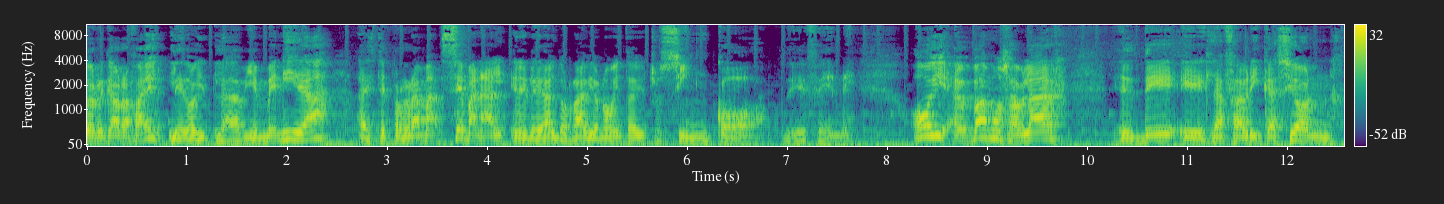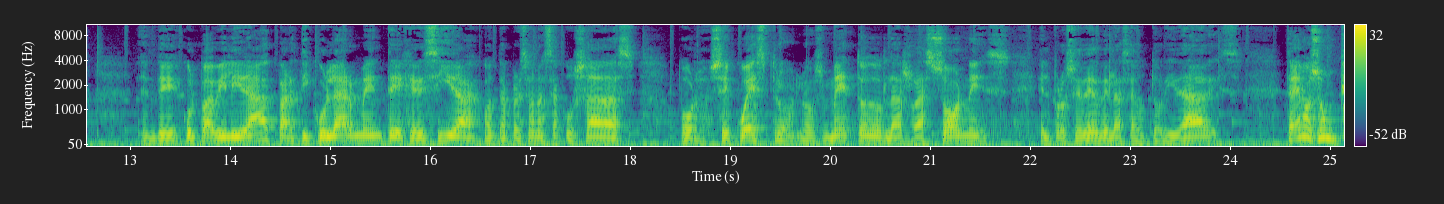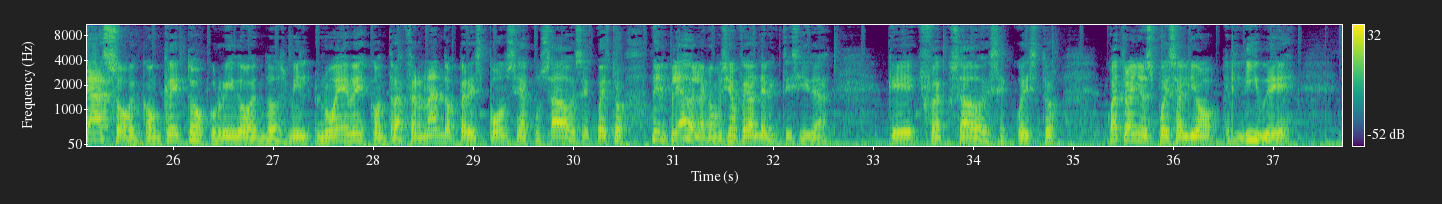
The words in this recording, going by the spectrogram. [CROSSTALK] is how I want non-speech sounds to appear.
Soy Ricardo Rafael, le doy la bienvenida a este programa semanal en el Heraldo Radio 985 de FM. Hoy eh, vamos a hablar eh, de eh, la fabricación de culpabilidad particularmente ejercida contra personas acusadas por secuestro, los métodos, las razones, el proceder de las autoridades. Tenemos un caso en concreto ocurrido en 2009 contra Fernando Pérez Ponce, acusado de secuestro, un empleado de la Comisión Federal de Electricidad que fue acusado de secuestro. Cuatro años después salió libre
